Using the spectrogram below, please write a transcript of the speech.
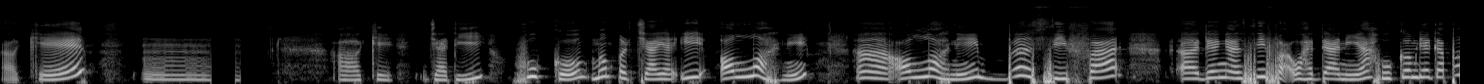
okey hmm. Okey, jadi hukum mempercayai Allah ni, ha, Allah ni bersifat uh, dengan sifat wahdaniyah, hukum dia apa?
